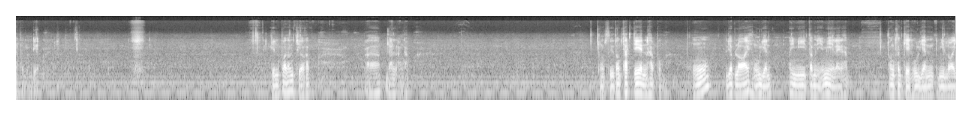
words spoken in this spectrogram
ครับผมเดี๋ยว เห็นพอท่านเฉียวครับครับด้านหลังครับหนังสือต้องชัดเจนนะครับผมหูเรียบร้อยหูเหรียญไม่มีตำหนิไม่มีอะไรนะครับ ต้องสังเกตหูเหรียญจะมีรอย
